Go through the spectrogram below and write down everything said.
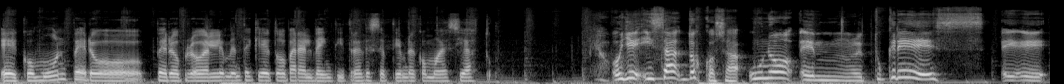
eh, común, pero, pero probablemente quede todo para el 23 de septiembre, como decías tú. Oye, Isa, dos cosas. Uno, em, ¿tú crees eh,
